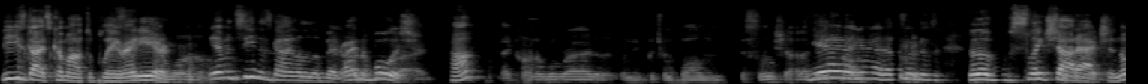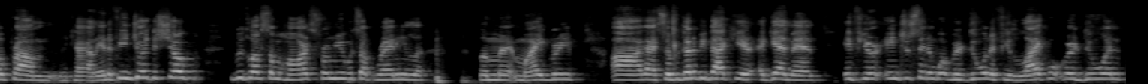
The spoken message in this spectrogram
these guys come out to play right here. Uh, You haven't seen this guy in a little bit, right? The bullish, ride. huh? That carnival ride, or when they put you in the ball and the slingshot. I Yeah, yeah, that's what it is. The little slingshot action. No problem, Callie. And if you enjoyed the show, we'd love some hearts from you. What's up, Randy Migri. Uh, guys, so we're going to be back here again, man. If you're interested in what we're doing, if you like what we're doing,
